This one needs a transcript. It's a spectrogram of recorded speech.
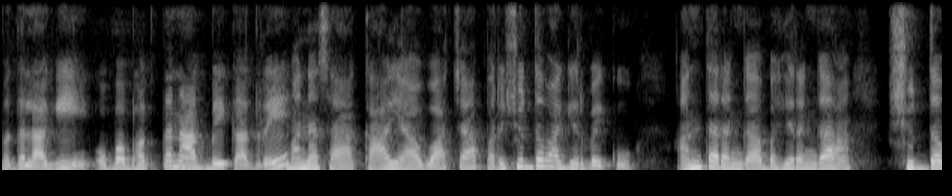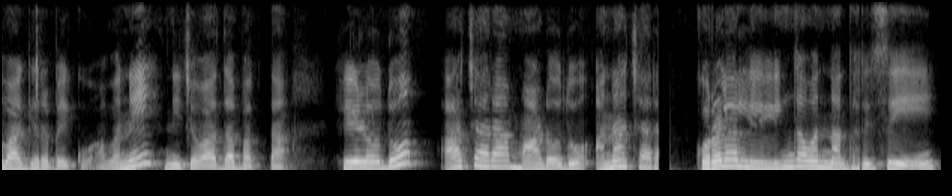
ಬದಲಾಗಿ ಒಬ್ಬ ಭಕ್ತನಾಗಬೇಕಾದ್ರೆ ಮನಸ ಕಾಯ, ವಾಚ ಪರಿಶುದ್ಧವಾಗಿರಬೇಕು. ಅಂತರಂಗ, ಬಹಿರಂಗ ಶುದ್ಧವಾಗಿರಬೇಕು. ಅವನೇ ನಿಜವಾದ ಭಕ್ತ. ಹೇಳೋದು ಆಚಾರ, ಮಾಡೋದು ಅನಾಚಾರ. ಕೊರಳಲ್ಲಿ ಲಿಂಗವನ್ನು ಧರಿಸಿ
